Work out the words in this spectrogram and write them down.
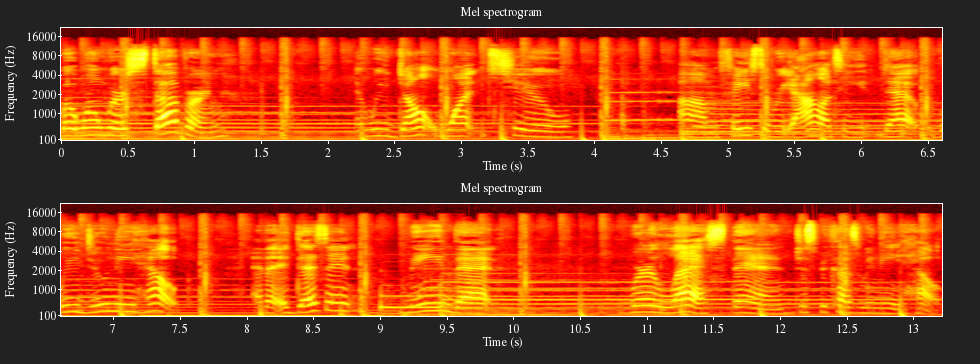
But when we're stubborn and we don't want to um, face the reality that we do need help, and that it doesn't mean that we're less than just because we need help.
